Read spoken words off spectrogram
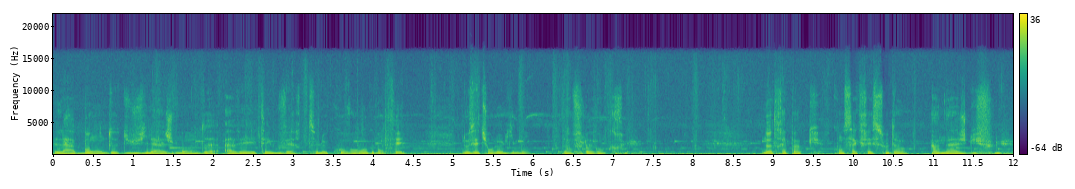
La bonde du village monde avait été ouverte, le courant augmenté. Nous étions le limon d'un fleuve en crue. Notre époque consacrait soudain un âge du flux.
